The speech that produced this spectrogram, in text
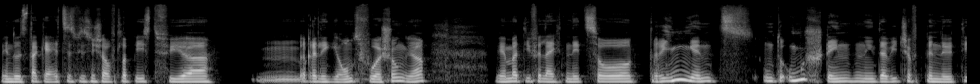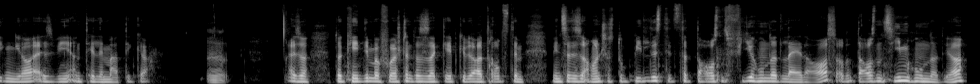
wenn du jetzt der Geisteswissenschaftler bist für Religionsforschung, ja, werden wir die vielleicht nicht so dringend unter Umständen in der Wirtschaft benötigen, ja, als wie ein Telematiker. Mhm. Also da könnte ich mir vorstellen, dass es ein Gap gibt, aber trotzdem, wenn du dir das anschaust, du bildest jetzt da 1400 Leute aus oder 1700, ja,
